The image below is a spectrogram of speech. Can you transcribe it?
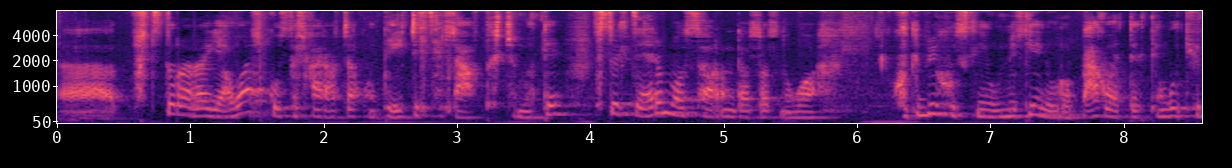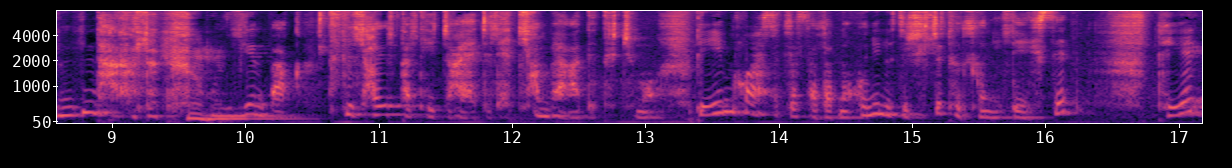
процедураараа яваал гүйцэл гаргаж байгаа хүнтэй ижил цалин авдаг ч юм уу тий. Эсвэл зарим улс оронд бол нөгөө хөдөлмөрийн хөлсний үнэлгээ нь өөрөө бага байдаг. Тэнгүүд тэрэнд нь харуулад үнэлгээ нь бага. Тэгтэл хоёр талд хийж байгаа ажил адилхан байгаад байдаг ч юм уу. Тэгээ иймэрхүү асуудлаас болоод нөх хүний нөөцийн шигчэд хөдөлгөөн нэлээ ихсээд тэгээд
